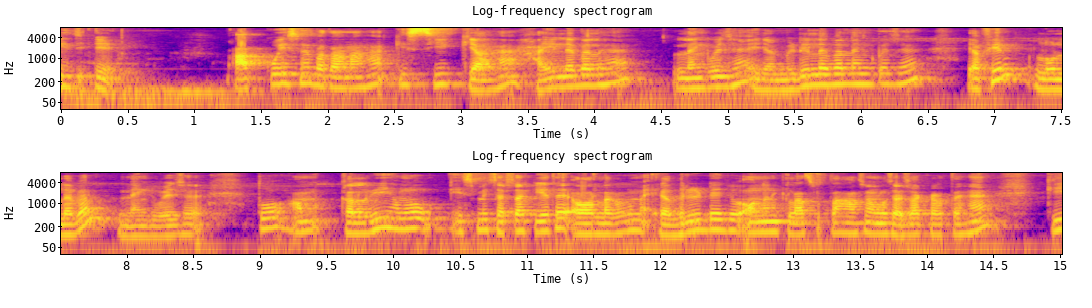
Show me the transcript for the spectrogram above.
इज़ ए आपको इसमें बताना है कि सी क्या है? हाई लेवल है लैंग्वेज है या मिडिल लेवल लैंग्वेज है या फिर लो लेवल लैंग्वेज है? तो हम कल भी हम लोग इसमें चर्चा किए थे और लगभग मैं एवरीडे जो ऑनलाइन क्लास होता है उसमें हम लोग चर्चा करते हैं कि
